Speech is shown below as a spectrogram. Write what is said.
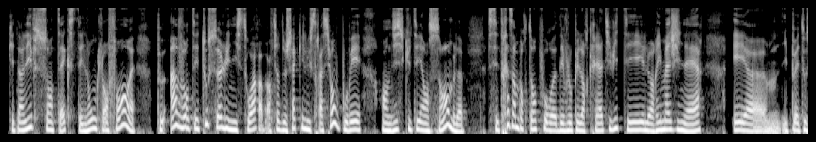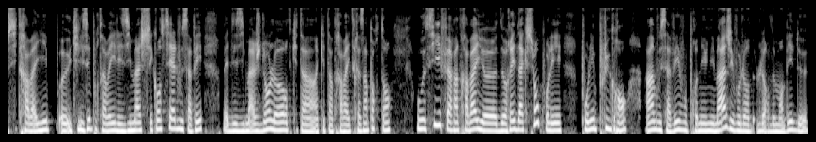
qui est un livre sans texte. Et donc, l'enfant euh, peut inventer tout seul une histoire à partir de chaque illustration. Vous pouvez en discuter ensemble. C'est très important pour euh, développer leur créativité, leur imaginaire. Et il peut être aussi travaillé, utilisé pour travailler les images séquentielles. Vous savez, mettre des images dans l'ordre, qui est un qui est un travail très important ou aussi faire un travail euh, de rédaction pour les pour les plus grands. Hein, vous savez, vous prenez une image et vous leur, leur demandez de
